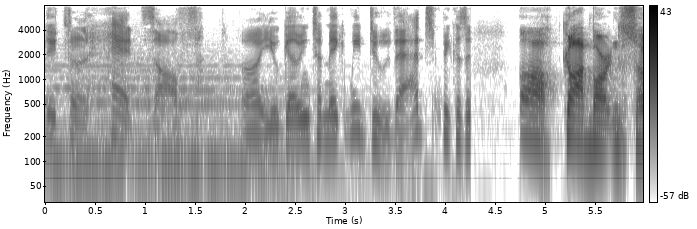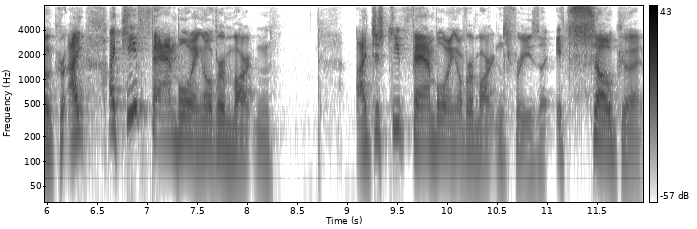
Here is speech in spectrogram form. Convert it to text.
little heads off. Are you going to make me do that? Because it. Oh God, Martin's so great. I I keep fanboying over Martin. I just keep fanboying over Martin's Frieza. It's so good.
